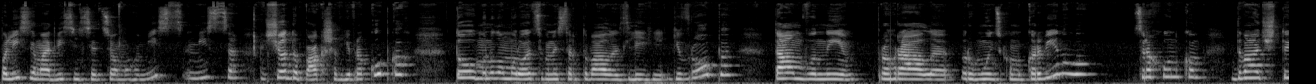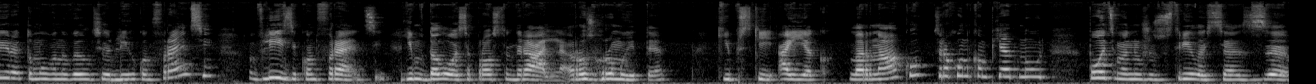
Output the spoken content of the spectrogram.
Полісся має 277 місць- місце. Щодо Пакша в Єврокубках, то в минулому році вони стартували з Ліги Європи. Там вони програли румунському Карвінову з рахунком 2-4, тому вони вилетіли в Лігу конференцій. В лізі конференцій їм вдалося просто нереально розгромити кіпрський АЄК Ларнако з рахунком 5-0. Потім вони вже зустрілися з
